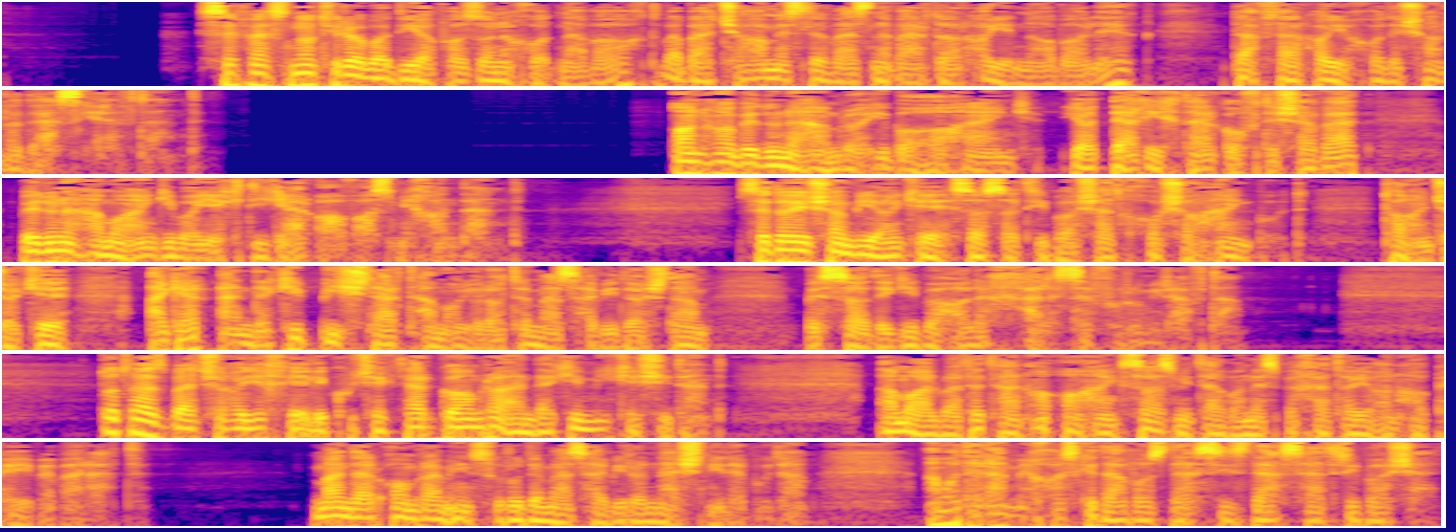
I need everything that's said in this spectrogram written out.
سپس نوتی را با دیاپازون خود نواخت و بچه ها مثل وزن بردارهای نابالغ دفترهای خودشان را دست گرفتند. آنها بدون همراهی با آهنگ یا دقیق تر گفته شود بدون هماهنگی با یکدیگر آواز میخواندند. صدایشان بیان که احساساتی باشد خوش آهنگ بود تا آنجا که اگر اندکی بیشتر تمایلات مذهبی داشتم به سادگی به حال خلصه فرو می‌رفتم. دو تا از بچه های خیلی کوچکتر گام را اندکی میکشیدند اما البته تنها آهنگساز می‌توانست به خطای آنها پی ببرد. من در عمرم این سرود مذهبی را نشنیده بودم اما دلم می‌خواست که دوازده سیزده سطری باشد.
